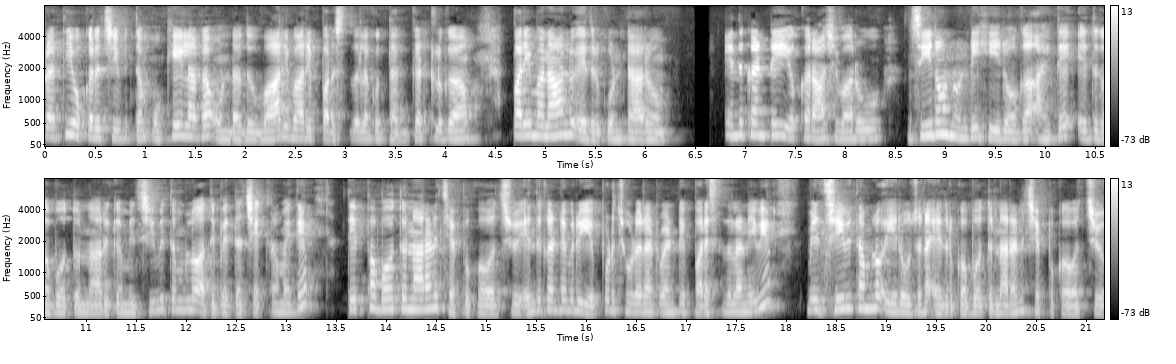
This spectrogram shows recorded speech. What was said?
ప్రతి ఒక్కరి జీవితం ఒకేలాగా ఉండదు. వారి వారి పరిస్థితులకు తగ్గట్లుగా పరిమాణాలు ఎదుర్కొంటారు. ఎందుకంటే ఈ యొక్క రాశివారు జీరో నుండి హీరోగా అయితే ఎదగబోతున్నారు. ఇక మీ జీవితంలో అతిపెద్ద చక్రం అయితే తిప్పబోతున్నారని చెప్పుకోవచ్చు. ఎందుకంటే మీరు ఎప్పుడు చూడనటువంటి పరిస్థితులు అనేవి మీ జీవితంలో ఈ రోజున ఎదుర్కోబోతున్నారని చెప్పుకోవచ్చు.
